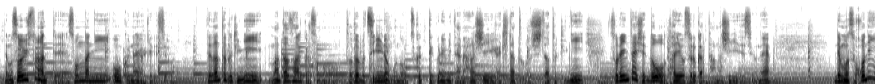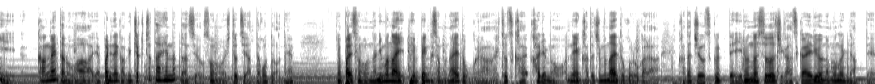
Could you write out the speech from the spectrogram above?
でもそういう人なんてそんなに多くないわけですよ。ってなった時に、またなんかその、例えば次のものを作ってくれみたいな話が来たとした時に、それに対してどう対応するかって話ですよね。でもそこに考えたのは、やっぱりなんかめちゃくちゃ大変だったんですよ。その一つやったことはね。やっぱりその何もない、ペンペン草もないとこから、一つ影もね、形もないところから形を作って、いろんな人たちが扱えるようなものになって、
